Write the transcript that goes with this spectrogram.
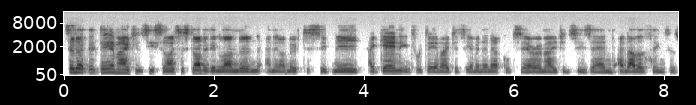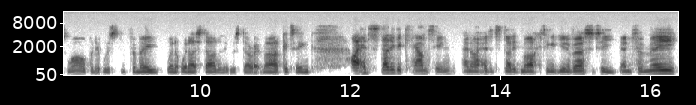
So look, the DM agency side. So started in London, and then I moved to Sydney again into a DM agency. I mean, they're now called CRM agencies and and other things as well. But it was for me when when I started, it was direct marketing. I had studied accounting and I had studied marketing at university, and for me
